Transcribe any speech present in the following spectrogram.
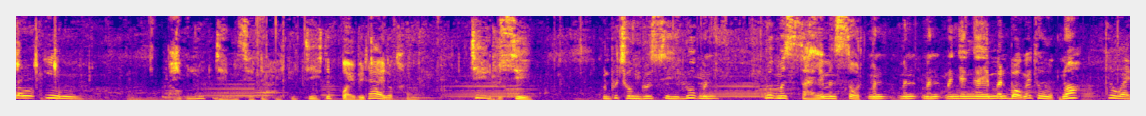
มันอิ่ม ไปมันลูกใหญ่มันเสียดายเจ๊จะปล่อยไม่ได้หรอกครับ เจ๊ดูสิคุณผู้ชมดูสิลูกมันลูกมันใสมันสดมันมันมันมันยังไงมันบอกไม่ถูกเนาะสวย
